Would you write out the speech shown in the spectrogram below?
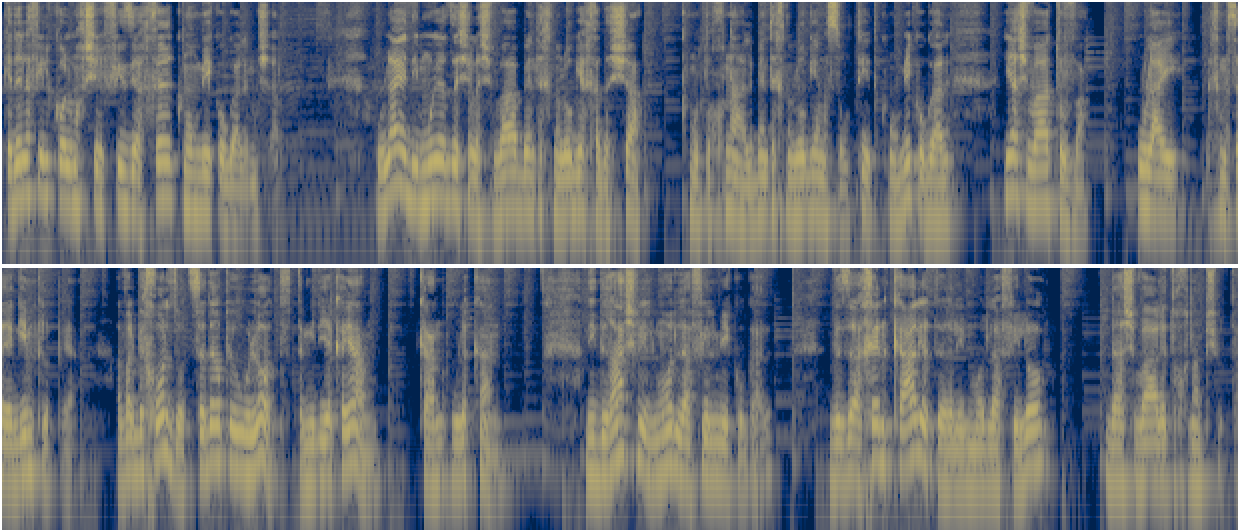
כדי להפעיל כל מכשיר פיזי אחר כמו מיקרוגל למשל. אולי הדימוי הזה של השוואה בין טכנולוגיה חדשה, כמו תוכנה, לבין טכנולוגיה מסורתית, כמו מיקרוגל, היא השוואה טובה. אולי לכם סייגים כלפיה, אבל בכל זאת סדר פעולות תמיד יהיה קיים. לכאן ולכאן. נדרש ללמוד להפעיל מיקרוגל, וזה אכן קל יותר ללמוד להפעילו בהשוואה לתוכנה פשוטה.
